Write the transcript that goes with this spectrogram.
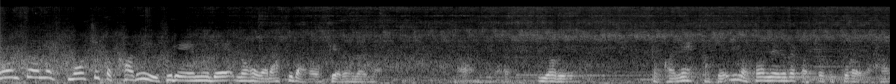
本当はね、もうちょっと軽いフレームでの方が楽だろうけれども、あの夜とかね、今トンネルだからちょっと声が反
